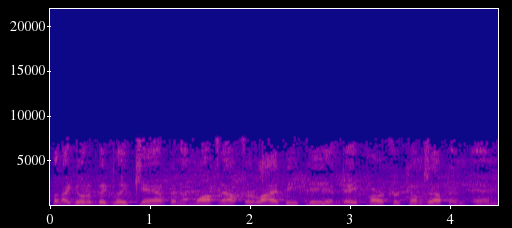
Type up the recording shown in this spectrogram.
but I go to big league camp, and I'm walking out for live BP, and Dave Parker comes up, and, and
